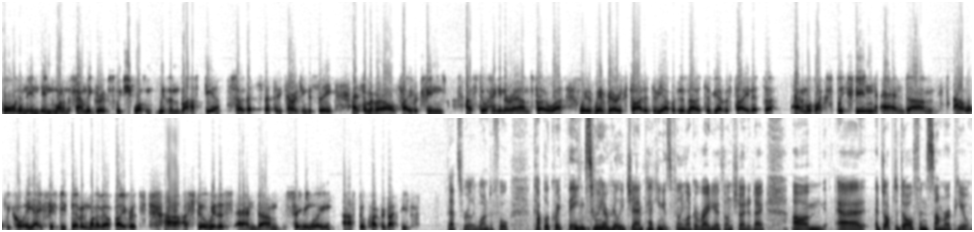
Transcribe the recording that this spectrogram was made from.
born in, in, in, one of the family groups, which wasn't with them last year. So that's that's encouraging to see. And some of our old favourite fins are still hanging around. So uh, we're, we're very excited to be able to know to be able to say that. Uh, animals like split fin and um, uh, what we call EA57, one of our favourites, uh, are still with us and um, seemingly are still quite productive. That's really wonderful. A couple of quick things. We are really jam packing. It's feeling like a radiothon show today. Um, uh, Adopt a Dolphin Summer Appeal.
